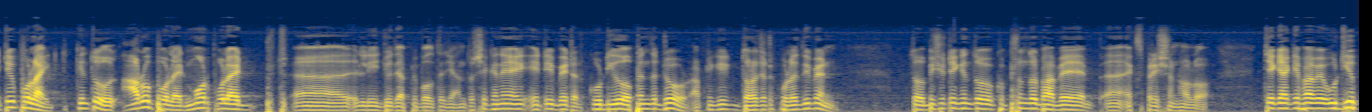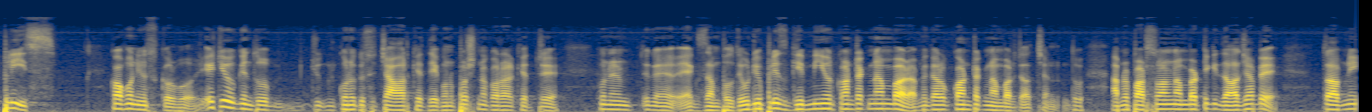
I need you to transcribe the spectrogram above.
এটিও পোলাইট কিন্তু আরও পোলাইট মোর পোলাইট যদি আপনি বলতে যান, তো সেখানে এটি better could you open the door আপনি কি দরজাটা খুলে দিবেন? তো বিষয়টি কিন্তু খুব সুন্দরভাবে এক্সপ্রেশন হলো। ঠিক একইভাবে উড ইউ প্লিজ কখন ইউজ করব? এটিও কিন্তু কোনো কিছু চাওয়ার ক্ষেত্রে, কোনো প্রশ্ন করার ক্ষেত্রে, কোনো এক্সাম্পল দিয়ে would you please give me your contact number আপনি কারও কন্ট্যাক্ট নাম্বার চাচ্ছেন। তো আপনার পার্সোনাল নাম্বারটি কি দেওয়া যাবে? তো আপনি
